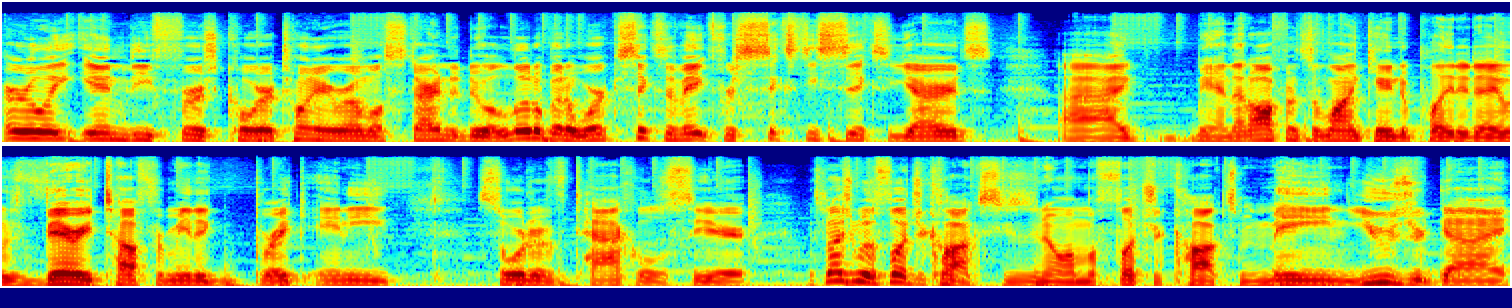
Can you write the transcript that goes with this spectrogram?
early in the first quarter. Tony Romo starting to do a little bit of work. 6 of 8 for 66 yards. Uh, man, that offensive line came to play today. It was very tough for me to break any sort of tackles here especially with Fletcher Cox, because you know I'm a Fletcher Cox main user guy.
